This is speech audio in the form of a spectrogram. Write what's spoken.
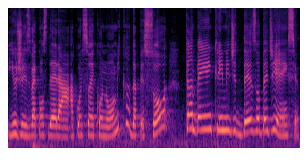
e o juiz vai considerar a condição econômica da pessoa, também em crime de desobediência.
